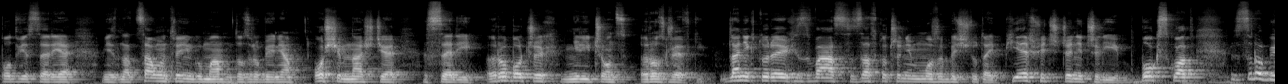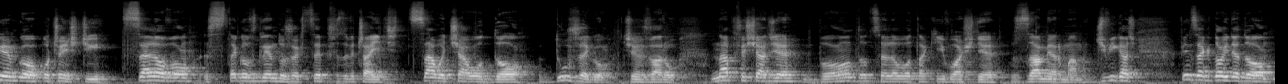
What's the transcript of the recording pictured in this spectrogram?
po dwie serie, więc na całym treningu mam do zrobienia 18 serii roboczych, nie licząc rozgrzewki. Dla niektórych z Was zaskoczeniem może być tutaj pierwsze ćwiczenie, czyli box squat. Zrobiłem go po części celowo, z tego względu, że chcę przyzwyczaić całe ciało do dużego ciężaru na przysiadzie, bo docelowo taki właśnie zamiar mam dźwigać. Więc jak dojdę do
